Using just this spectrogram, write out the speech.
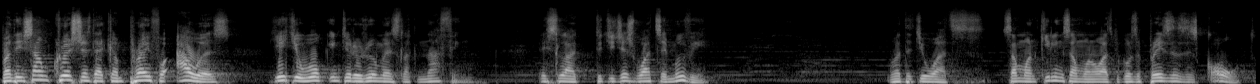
But there's some Christians that can pray for hours, yet you walk into the room and it's like nothing. It's like, did you just watch a movie? What did you watch? Someone killing someone watch because the presence is cold.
